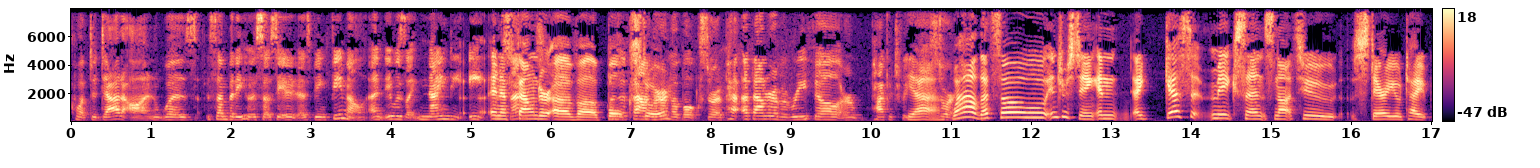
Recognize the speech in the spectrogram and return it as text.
collected data on was somebody who associated as being female, and it was like ninety eight. And a founder of a bulk a store. of a bulk store, a, pa- a founder of a refill or package free Yeah. store. Wow, that's so interesting. And I guess it makes sense not to stereotype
